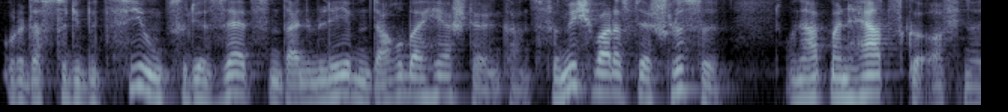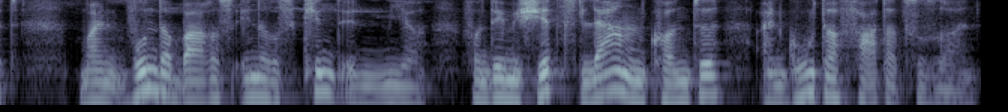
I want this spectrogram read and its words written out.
oder dass du die Beziehung zu dir selbst in deinem Leben darüber herstellen kannst. Für mich war das der Schlüssel und er hat mein Herz geöffnet, mein wunderbares inneres Kind in mir, von dem ich jetzt lernen konnte, ein guter Vater zu sein.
